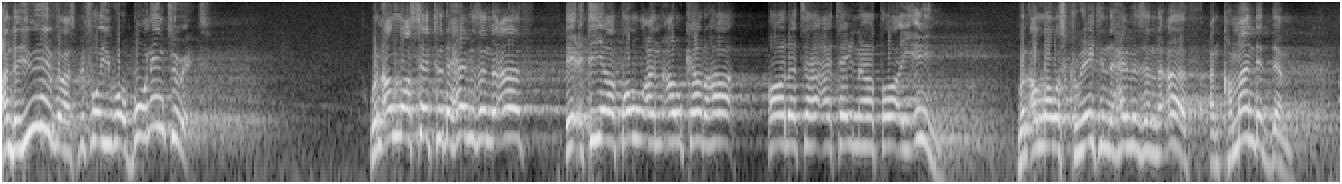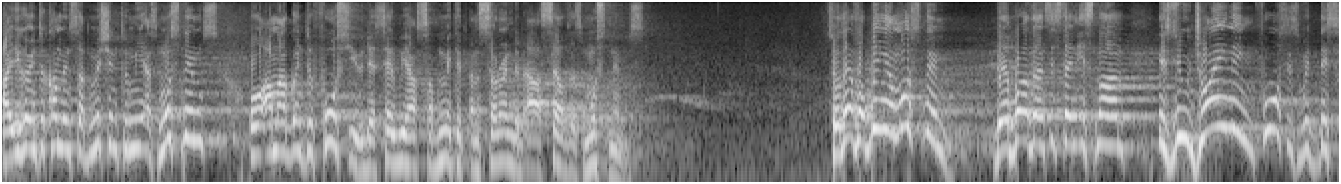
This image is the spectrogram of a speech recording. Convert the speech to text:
and the universe before you were born into it. When Allah said to the heavens and the earth, ائتيا طوعا أو كرها قالتا أتينا طائعين when Allah was creating the heavens and the earth and commanded them, are you going to come in submission to me as Muslims or am I going to force you? They said, We have submitted and surrendered ourselves as Muslims. So, therefore, being a Muslim, their brother and sister in Islam, is you joining forces with this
